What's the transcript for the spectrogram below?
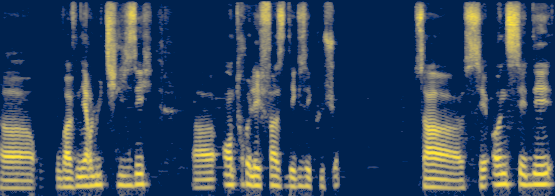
on va venir l'utiliser entre les phases d'exécution. Ça, c'est on CD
